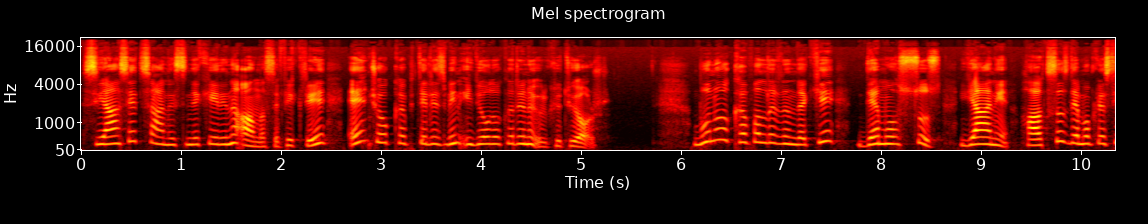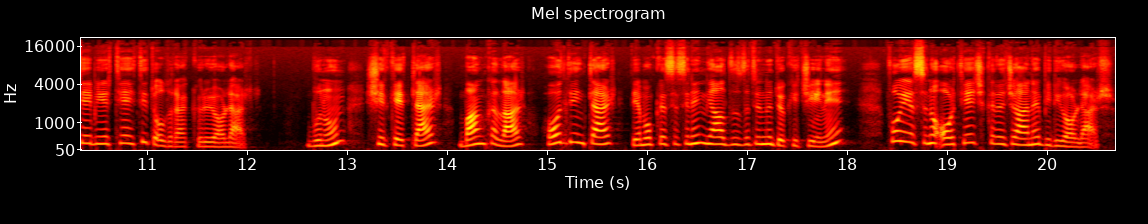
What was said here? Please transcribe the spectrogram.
siyaset sahnesindeki yerini alması fikri en çok kapitalizmin ideologlarını ürkütüyor. Bunu kafalarındaki demossuz yani halksız demokrasiye bir tehdit olarak görüyorlar. Bunun şirketler, bankalar, holdingler demokrasisinin yaldızlarını dökeceğini, foyasını ortaya çıkaracağını biliyorlar.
